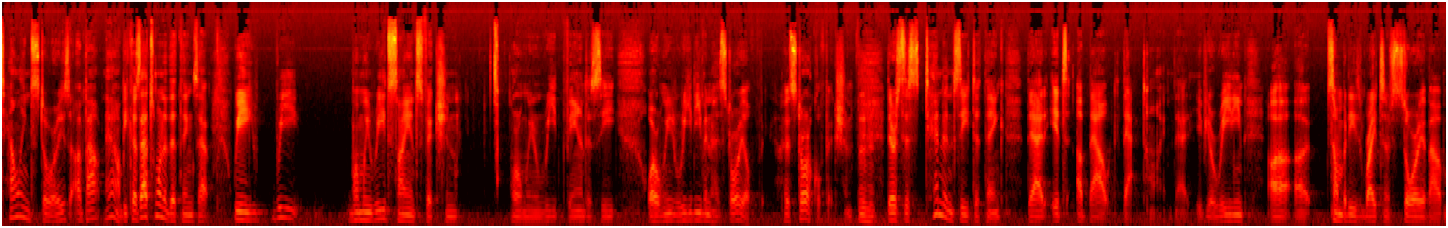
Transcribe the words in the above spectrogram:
telling stories about now because that's one of the things that we read when we read science fiction or when we read fantasy or when we read even historical historical fiction mm-hmm. there's this tendency to think that it's about that time that if you're reading uh, uh, somebody writes a story about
